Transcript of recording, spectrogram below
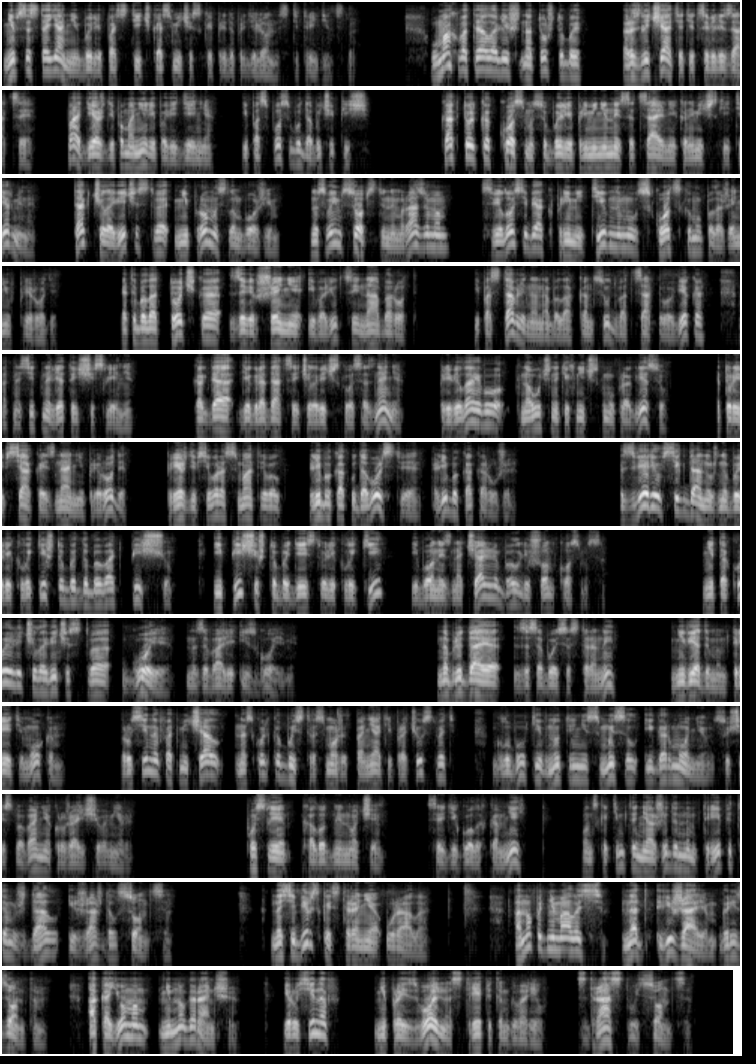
не в состоянии были постичь космической предопределенности триединства. Ума хватало лишь на то, чтобы различать эти цивилизации по одежде, по манере поведения и по способу добычи пищи. Как только к космосу были применены социальные экономические термины, так человечество не промыслом Божьим, но своим собственным разумом свело себя к примитивному скотскому положению в природе. Это была точка завершения эволюции наоборот. И поставлена она была к концу XX века относительно летоисчисления, когда деградация человеческого сознания привела его к научно-техническому прогрессу, который всякое знание природы прежде всего рассматривал либо как удовольствие, либо как оружие. Зверю всегда нужны были клыки, чтобы добывать пищу, и пищи, чтобы действовали клыки, ибо он изначально был лишен космоса. Не такое ли человечество Гои называли изгоями? Наблюдая за собой со стороны, неведомым третьим оком, Русинов отмечал, насколько быстро сможет понять и прочувствовать глубокий внутренний смысл и гармонию существования окружающего мира. После холодной ночи среди голых камней он с каким-то неожиданным трепетом ждал и жаждал солнца. На сибирской стороне Урала оно поднималось над Вижаем, горизонтом, а Каемом немного раньше. И Русинов непроизвольно с трепетом говорил «Здравствуй, солнце!»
